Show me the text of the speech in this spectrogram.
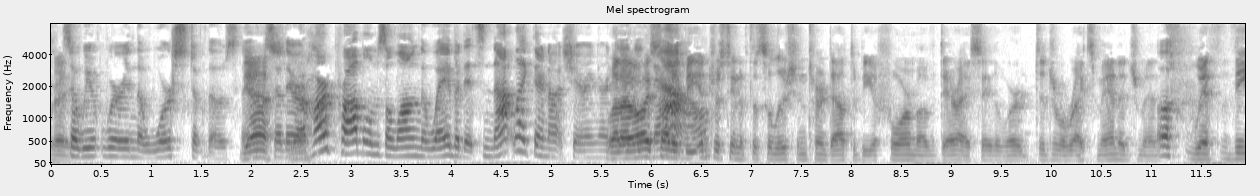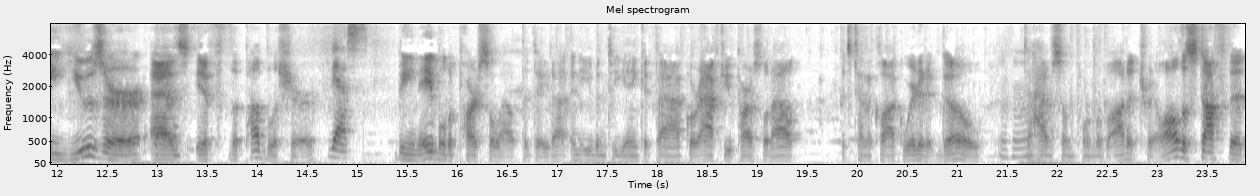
right so we, we're in the worst of those things. Yes, so there are hard problems along the way, but it's not like they're not sharing our data. well data i always now. thought it'd be interesting if the solution turned out to be a form of dare i say the word digital rights management with the user as if the publisher Yes. being able to parcel out the data and even to yank it back or after you parcel it out it's 10 o'clock where did it go Mm-hmm. to have some form of audit trail all the stuff that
